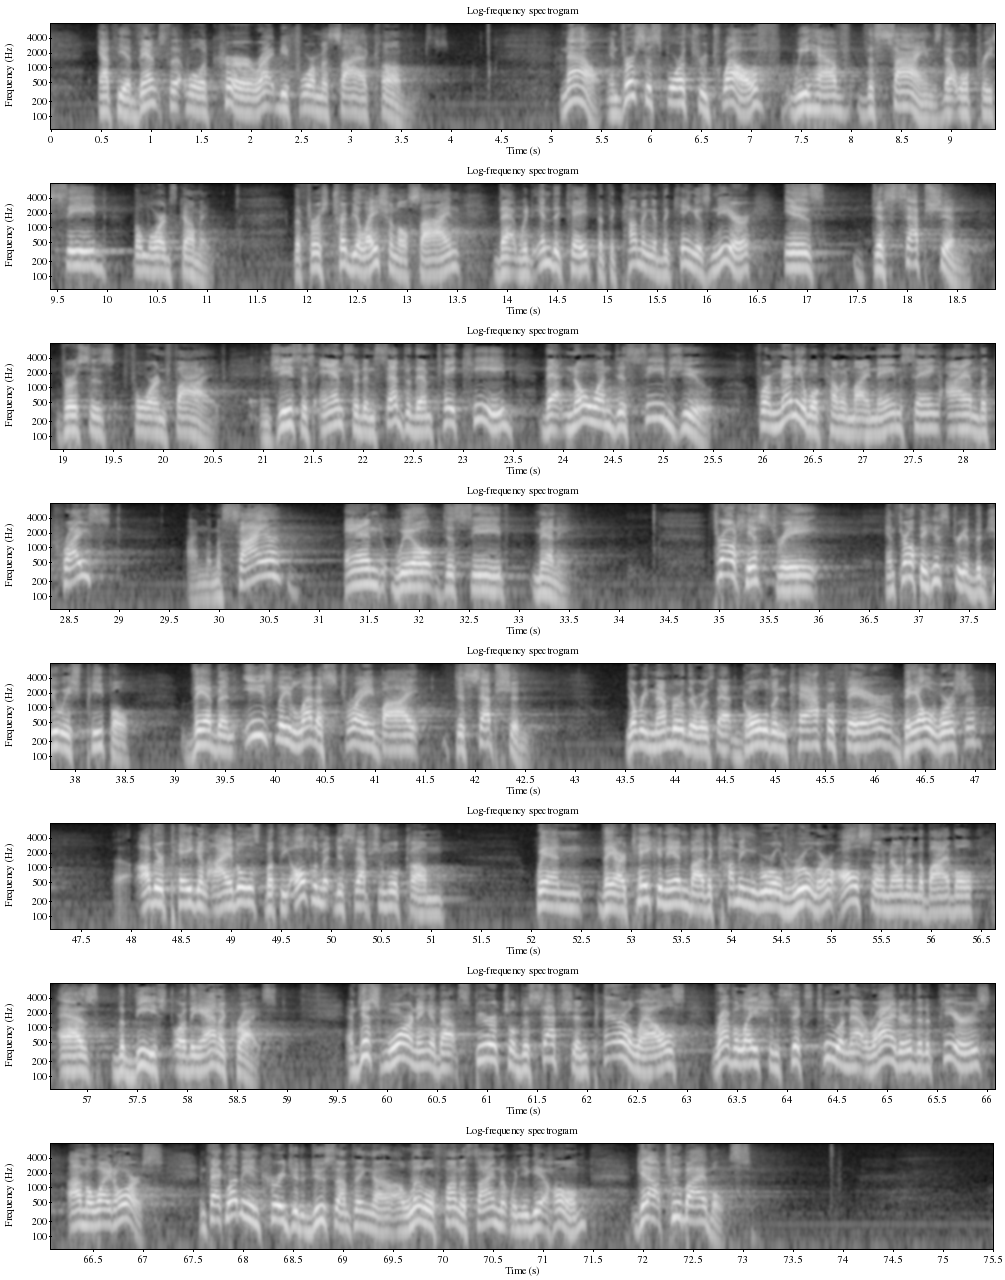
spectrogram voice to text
at the events that will occur right before Messiah comes. Now, in verses 4 through 12, we have the signs that will precede the Lord's coming. The first tribulational sign that would indicate that the coming of the king is near is deception, verses 4 and 5. And Jesus answered and said to them, Take heed that no one deceives you, for many will come in my name, saying, I am the Christ, I'm the Messiah, and will deceive many. Throughout history, and throughout the history of the Jewish people, they have been easily led astray by deception. You'll remember there was that golden calf affair, Baal worship, uh, other pagan idols, but the ultimate deception will come when they are taken in by the coming world ruler, also known in the Bible as the beast or the Antichrist. And this warning about spiritual deception parallels Revelation 6 2 and that rider that appears on the white horse. In fact, let me encourage you to do something, a, a little fun assignment when you get home. Get out two Bibles.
